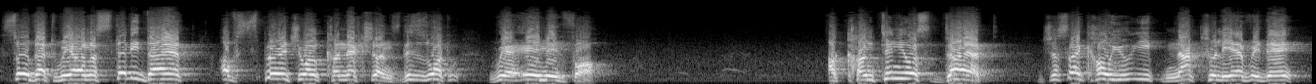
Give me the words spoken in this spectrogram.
so that we are on a steady diet of spiritual connections. This is what we're aiming for. A continuous diet. Just like how you eat naturally every day,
